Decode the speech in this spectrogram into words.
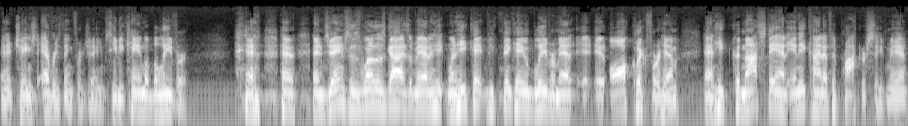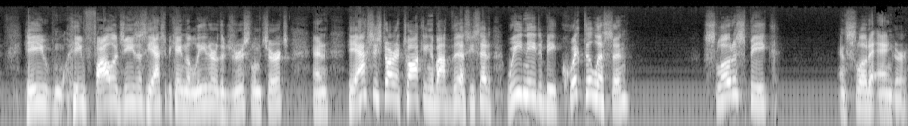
And it changed everything for James. He became a believer. And, and, and James is one of those guys that, man, he, when he, came, became a believer, man, it, it all clicked for him. And he could not stand any kind of hypocrisy, man. He, he followed Jesus. He actually became the leader of the Jerusalem church. And he actually started talking about this. He said, We need to be quick to listen slow to speak, and slow to anger.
